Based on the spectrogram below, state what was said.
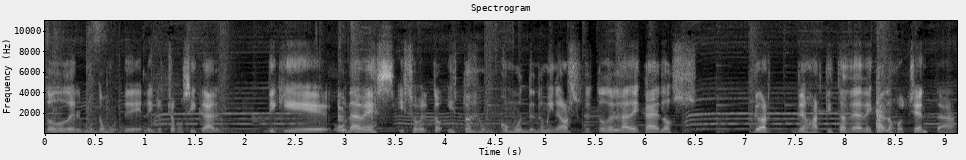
todo del mundo mu- de la industria musical, de que una vez y sobre todo y esto es un común denominador sobre todo en la década de los de, los artistas de la década de los 80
